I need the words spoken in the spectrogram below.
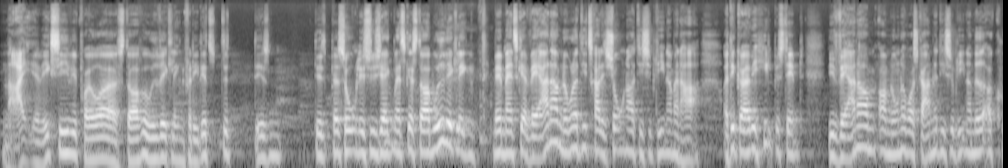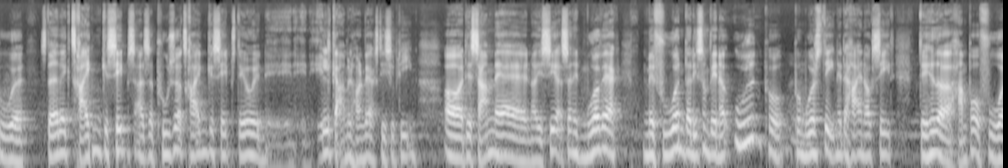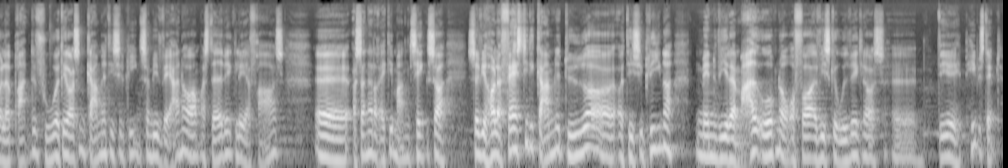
Nej, jeg vil ikke sige, at vi prøver at stoppe udviklingen, fordi det, det, det er sådan det personligt synes jeg ikke, man skal stoppe udviklingen, men man skal værne om nogle af de traditioner og discipliner, man har. Og det gør vi helt bestemt. Vi værner om, om nogle af vores gamle discipliner med at kunne øh, stadigvæk trække en gesims, altså pusse og trække en gesims. Det er jo en, en, en elgammel håndværksdisciplin. Og det samme er, når I ser sådan et murværk med furen, der ligesom vender uden på, på murstenene, det har jeg nok set. Det hedder Hamborgfuge eller brændte fuger. Det er også en gammel disciplin, som vi værner om og stadigvæk lærer fra os. Øh, og sådan er der rigtig mange ting. Så, så vi holder fast i de gamle dyder og, og discipliner, men vi er da meget åbne over for, at vi skal udvikle os. Øh, det er helt bestemt.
